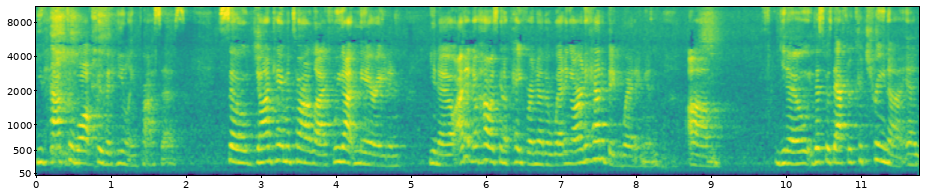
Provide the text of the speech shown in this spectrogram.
You have to walk through the healing process. So John came into our life. We got married, and you know, I didn't know how I was going to pay for another wedding. I already had a big wedding, and um, you know, this was after Katrina, and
